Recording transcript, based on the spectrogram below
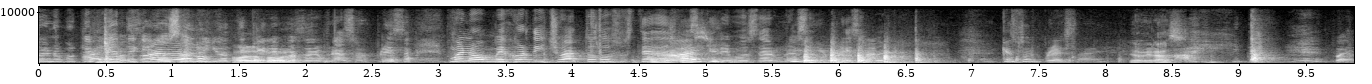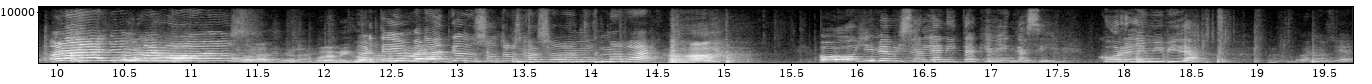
Temprano porque Ay, fíjate que Gonzalo. Gonzalo y yo te Hola, queremos Paola. dar una sorpresa. Bueno, mejor dicho, a todos ustedes les queremos dar una sorpresa. Qué sorpresa, ¿eh? Ya verás. ¡Hola, ya Hola, señora. Hola, mijo. Martín, ¿verdad que nosotros no sabemos nadar? Ajá. O- oye, ve a avisarle a Anita que venga, ¿sí? Córrele, mi vida. Buenos días.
